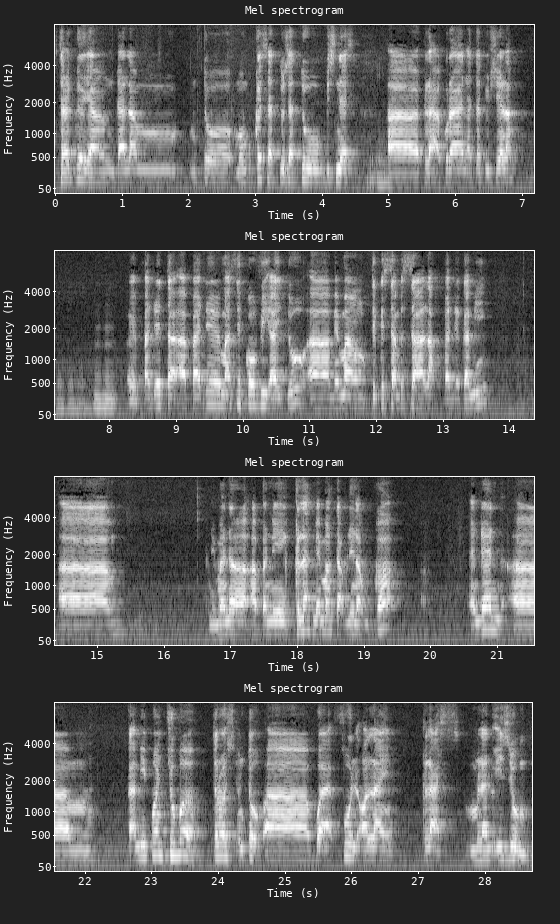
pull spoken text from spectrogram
struggle yang dalam untuk membuka satu-satu bisnes hmm. uh, kelas Al-Quran atau tuition lah. Eh, pada ta, uh, pada masa COVID itu uh, memang terkesan besarlah pada kami. Uh, di mana apa ni kelas memang tak boleh nak buka. And then um, kami pun cuba terus untuk uh, buat full online kelas melalui Zoom.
